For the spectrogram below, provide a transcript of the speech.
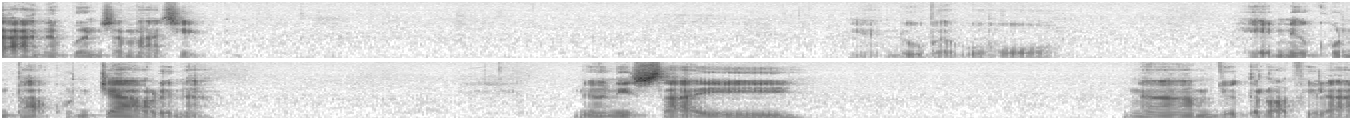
ลานะเพื่อนสมาชิกเนี่ยดูแบบโอ้โห เห็นเนื้อคุณพระคุณเจ้าเลยนะ เนื้อนี่ใสงามอยู่ตลอดเวลา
